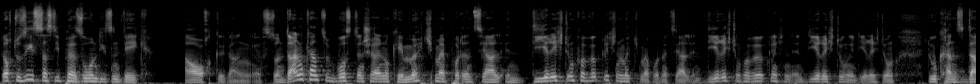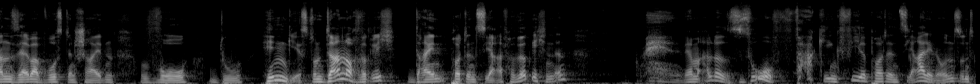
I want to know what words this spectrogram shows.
Doch du siehst, dass die Person diesen Weg auch gegangen ist. Und dann kannst du bewusst entscheiden, okay, möchte ich mein Potenzial in die Richtung verwirklichen, möchte ich mein Potenzial in die Richtung verwirklichen, in die Richtung, in die Richtung. Du kannst dann selber bewusst entscheiden, wo du hingehst. Und dann auch wirklich dein Potenzial verwirklichen. Denn, man, wir haben alle so fucking viel Potenzial in uns und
